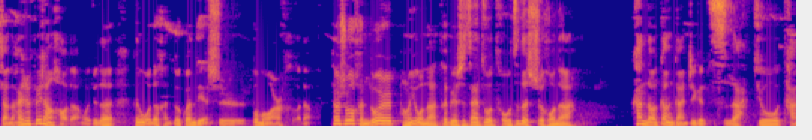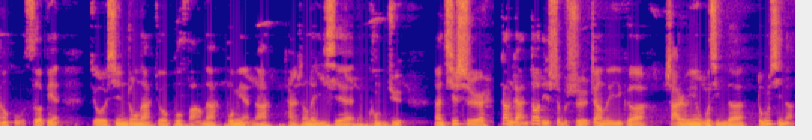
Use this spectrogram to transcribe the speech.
讲的还是非常好的，我觉得跟我的很多观点是不谋而合的。他说，很多朋友呢，特别是在做投资的时候呢，看到“杠杆”这个词啊，就谈虎色变，就心中呢就不妨呢不免呢产生了一些恐惧。但其实，杠杆到底是不是这样的一个杀人于无形的东西呢？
